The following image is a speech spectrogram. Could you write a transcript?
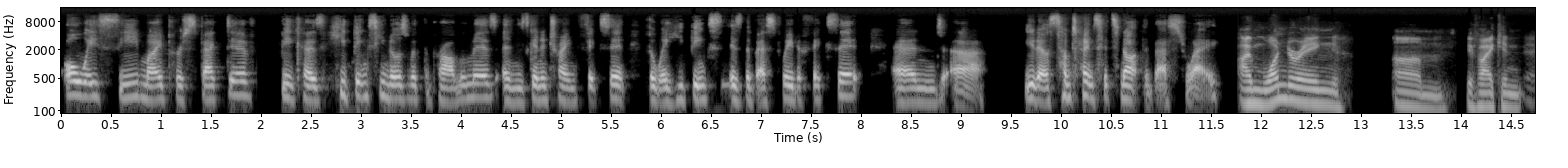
always see my perspective because he thinks he knows what the problem is and he's going to try and fix it the way he thinks is the best way to fix it and uh, you know sometimes it's not the best way. I'm wondering um if i can eh,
